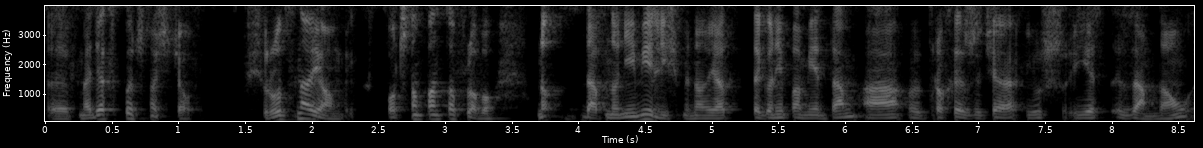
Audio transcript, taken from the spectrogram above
e, w mediach społecznościowych, wśród znajomych, pocztą pantoflową. No, dawno nie mieliśmy, no ja tego nie pamiętam, a trochę życia już jest za mną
